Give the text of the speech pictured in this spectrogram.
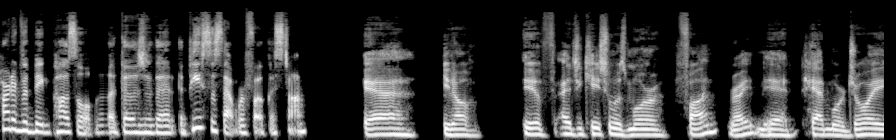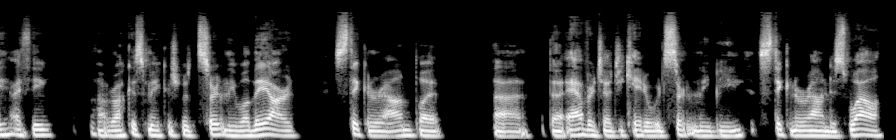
part of a big puzzle, but those are the, the pieces that we're focused on. Yeah. You know, if education was more fun, right? It had more joy, I think uh, ruckus makers would certainly, well, they are sticking around, but uh, the average educator would certainly be sticking around as well.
